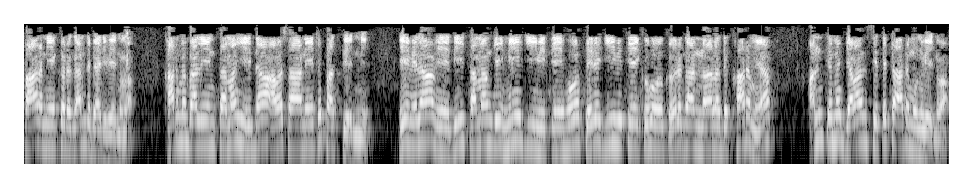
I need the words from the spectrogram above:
පාලනය කරගන්න බැරි වෙනවා. කර්ම බලයෙන් තමයි එදා අවසානයේටපත් වෙන්නේ. ඒ වෙලාවේදී තමන්ගේ මේ ජීවිතේ හෝ පෙර ජීවිතයක හෝ කරගන්නාලද කර්මයක් අන්තිම ජවන් සිතට අරමුණු වෙනවා.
